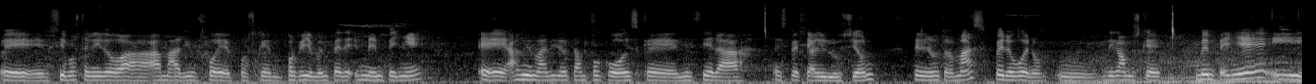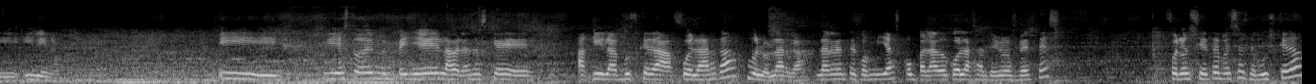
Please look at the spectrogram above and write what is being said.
eh, si hemos tenido a, Mario fue pues que, porque yo me, empeñé. Eh, a mi marido tampoco es que le hiciera especial ilusión tener otro más, pero bueno, mm, digamos que me empeñé y, vino. Y, y, esto de me empeñé, la verdad es que aquí la búsqueda fue larga, bueno, larga, larga entre comillas comparado con las anteriores veces. Fueron siete meses de búsqueda,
